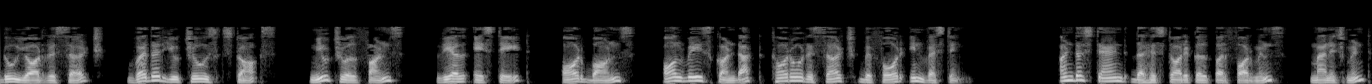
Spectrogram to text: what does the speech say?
Do your research, whether you choose stocks, mutual funds, real estate, or bonds, Always conduct thorough research before investing. Understand the historical performance, management,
